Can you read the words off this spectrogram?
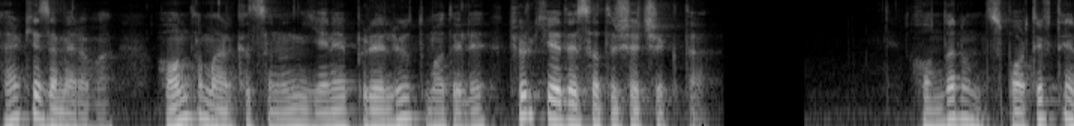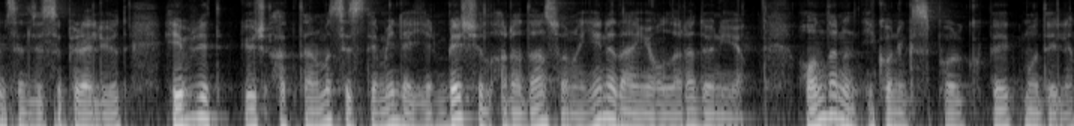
Herkese merhaba. Honda markasının yeni Prelude modeli Türkiye'de satışa çıktı. Honda'nın sportif temsilcisi Prelude, hibrit güç aktarma sistemiyle 25 yıl aradan sonra yeniden yollara dönüyor. Honda'nın ikonik spor coupe modeli,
